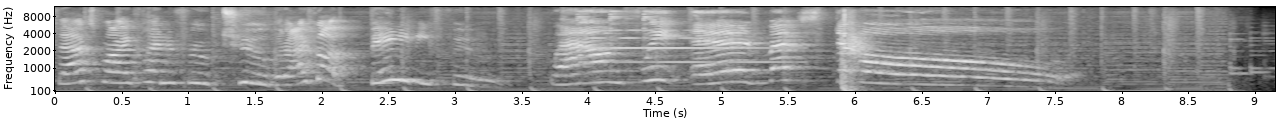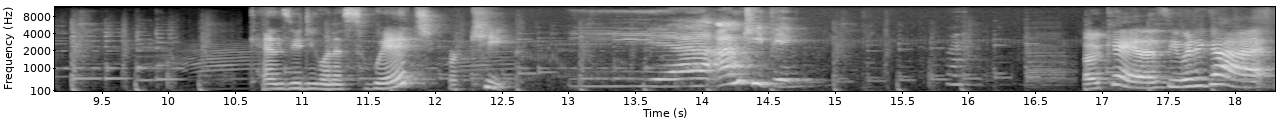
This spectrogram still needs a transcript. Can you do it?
That's my kind of fruit too, but I got baby food. Round fruit and vegetable. Kenzie, do you want to switch or keep? Yeah, I'm keeping. Okay, let's see what he got.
